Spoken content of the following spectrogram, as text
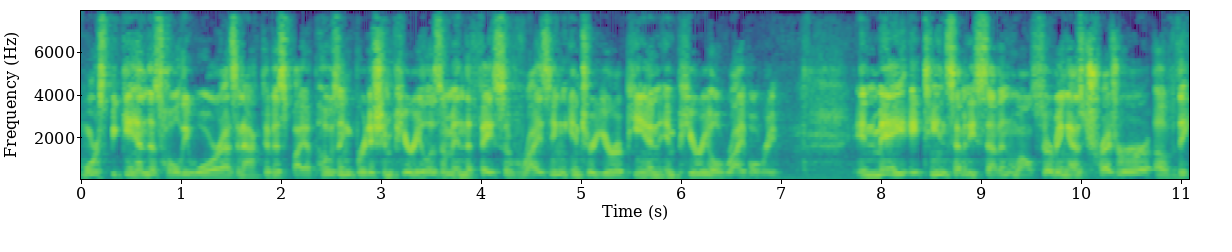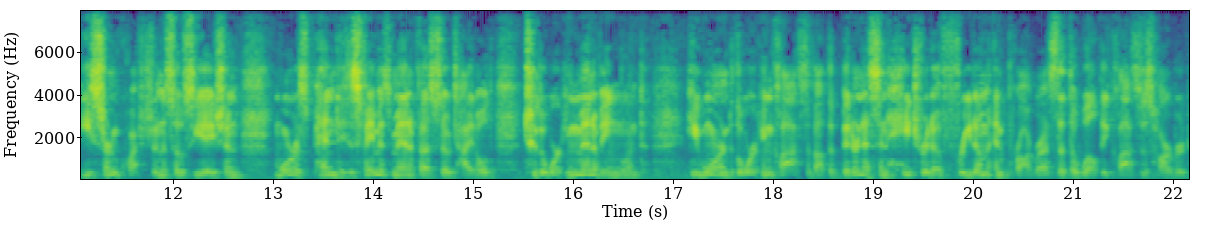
Morris began this holy war as an activist by opposing British imperialism in the face of rising inter European imperial rivalry. In May 1877, while serving as treasurer of the Eastern Question Association, Morris penned his famous manifesto titled To the Working Men of England. He warned the working class about the bitterness and hatred of freedom and progress that the wealthy classes harbored.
